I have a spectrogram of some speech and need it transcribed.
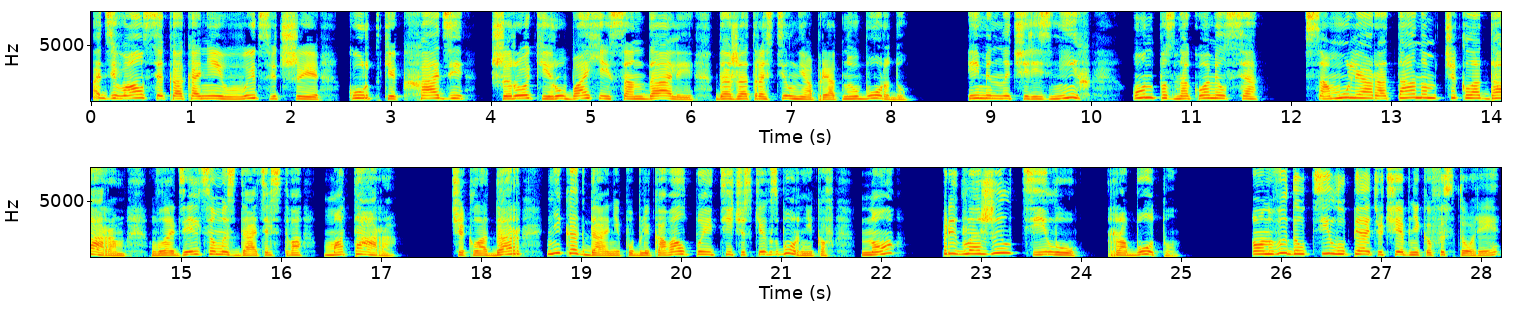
одевался, как они, в выцветшие куртки кхади, широкие рубахи и сандалии, даже отрастил неопрятную бороду. Именно через них он познакомился с Амулиаратаном Чекладаром, владельцем издательства «Матара». Чекладар никогда не публиковал поэтических сборников, но предложил Тилу работу. Он выдал Тилу пять учебников истории,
